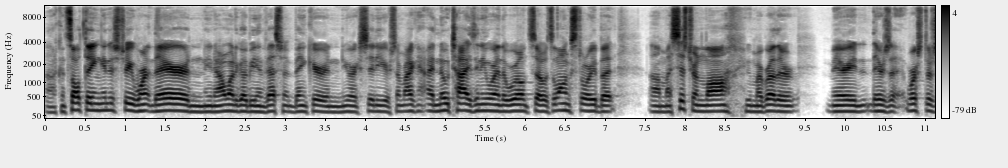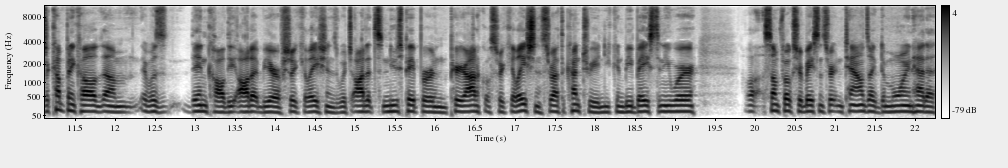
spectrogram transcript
uh, consulting industry weren't there. And, you know, I wanted to go be an investment banker in New York City or somewhere. I, I had no ties anywhere in the world. So it's a long story, but um, my sister in law, who my brother married, there's a works, there's a company called, um, it was then called the Audit Bureau of Circulations, which audits newspaper and periodical circulations throughout the country. And you can be based anywhere. Some folks are based in certain towns, like Des Moines had a,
